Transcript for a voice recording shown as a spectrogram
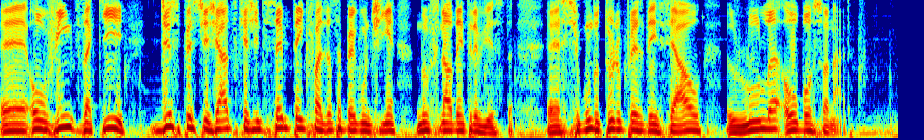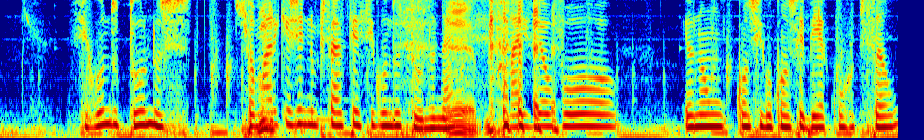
eh, ouvintes aqui desprestigiados, que a gente sempre tem que fazer essa perguntinha no final da entrevista. Eh, segundo turno presidencial, Lula ou Bolsonaro? Segundo turnos. Segundo... Tomara que a gente não precisasse ter segundo turno, né? É. Mas eu vou. Eu não consigo conceber a corrupção.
